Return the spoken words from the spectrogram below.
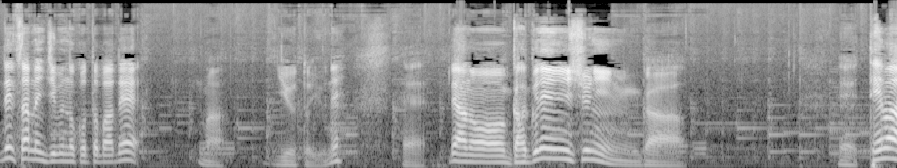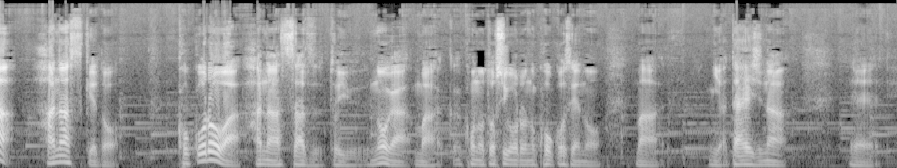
で、さらに自分の言葉で、まあ、言うというね。えーで、あのー学年主任が、え手は離すけど、心は離さずというのが、まあ、この年頃の高校生の、まあ、には大事な、えー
